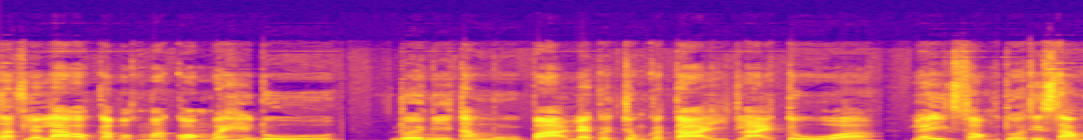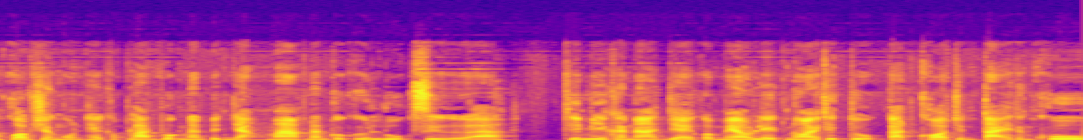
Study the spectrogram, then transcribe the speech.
สัตว์และล่าเอากลับออกมากองไว้ให้ดู โดยมีทั้งหมูป่าและกระจงกระต่ายอีกหลายตัวและอีกสองตัวที่สร้างความชงนให้กับพลานพวกนั้นเป็นอย่างมากนั่นก็คือลูกเสือ ที่มีขนาดใหญ่กว่าแมวเล็กน้อยที่ถูกกัดคอจนตายทั้งคู่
